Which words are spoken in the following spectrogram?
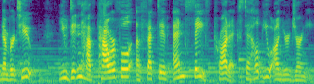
Number two, you didn't have powerful, effective, and safe products to help you on your journey.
